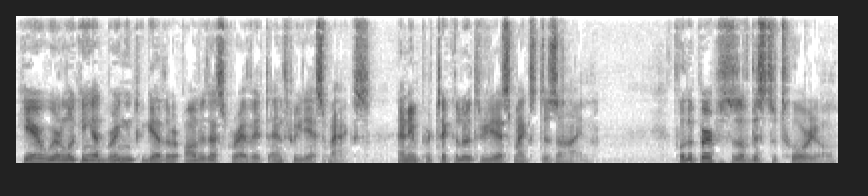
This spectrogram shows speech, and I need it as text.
Here we're looking at bringing together Autodesk Revit and 3ds Max, and in particular 3ds Max Design. For the purposes of this tutorial,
